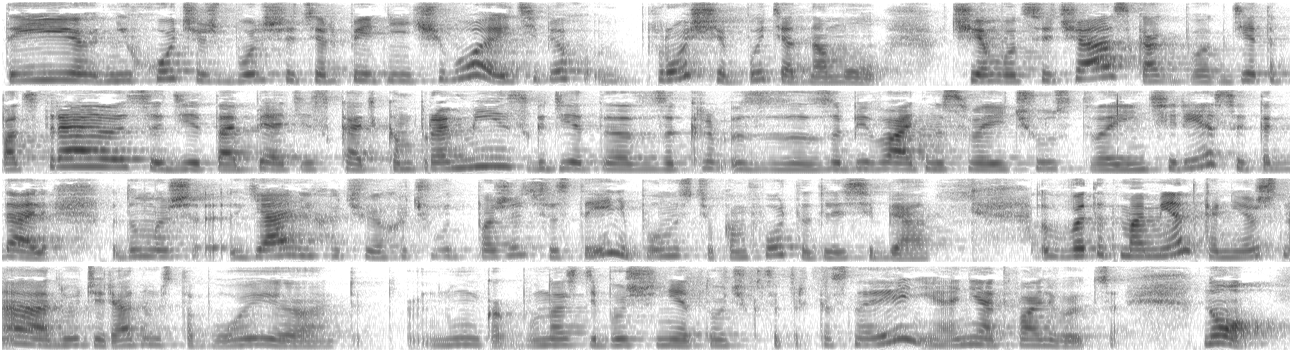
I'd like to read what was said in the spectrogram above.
ты не хочешь больше терпеть ничего, и тебе проще быть одному, чем вот сейчас как бы где-то подстраиваться, где-то опять искать компромисс, где-то забивать на свои чувства и интересы и так далее. Ты думаешь, я не хочу, я хочу вот пожить в состоянии полностью комфорта для себя. В этот момент, конечно, люди рядом с тобой э, ну, как бы у нас где больше нет точек соприкосновения, они отваливаются. Но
